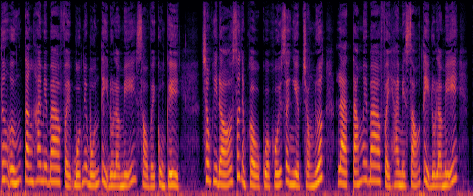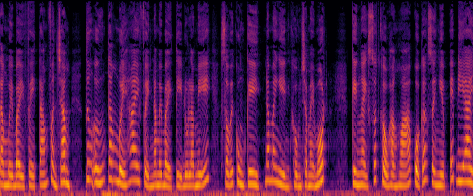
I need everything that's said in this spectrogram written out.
tương ứng tăng 23,44 tỷ đô la Mỹ so với cùng kỳ. Trong khi đó, xuất nhập khẩu của khối doanh nghiệp trong nước là 83,26 tỷ đô la Mỹ, tăng 17,8%, tương ứng tăng 12,57 tỷ đô la Mỹ so với cùng kỳ năm 2021. Kim ngạch xuất khẩu hàng hóa của các doanh nghiệp FDI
